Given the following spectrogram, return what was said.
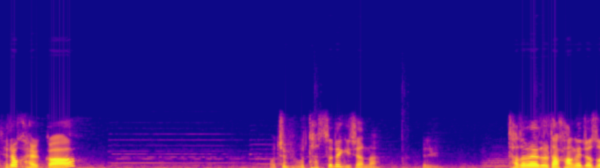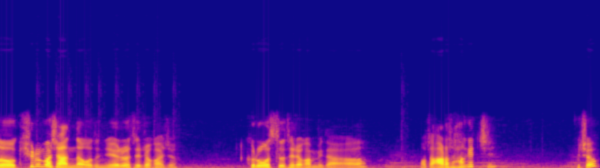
데려갈까? 어차피 뭐 다 쓰레기잖아. 다른 애들 다 강해져서 키울 맛이 안 나거든. 얘를 데려가죠. 그로스 데려갑니다. 어, 또 알아서 하겠지? 그죠?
